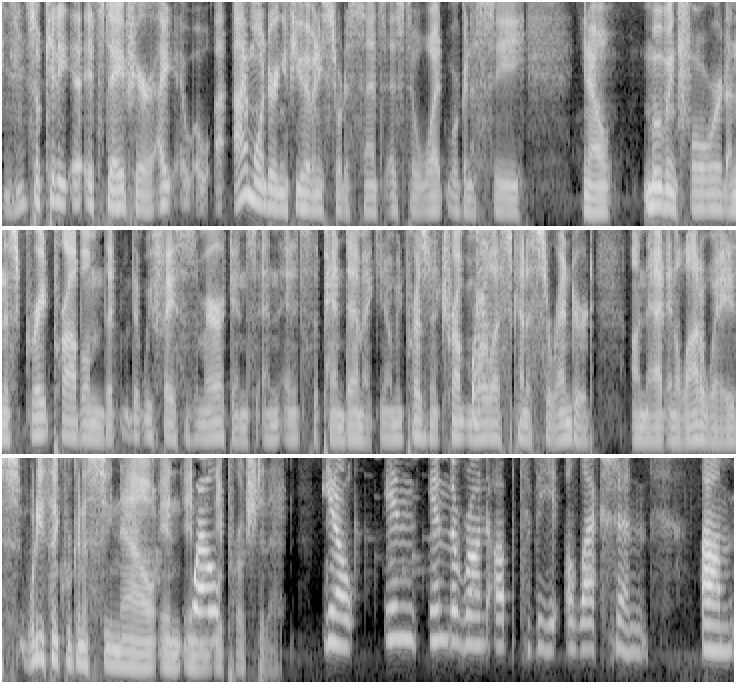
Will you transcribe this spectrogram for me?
Mm-hmm. So, Kitty, it's Dave here. I, I'm wondering if you have any sort of sense as to what we're going to see, you know, moving forward on this great problem that, that we face as Americans, and, and it's the pandemic. You know, I mean, President Trump more or less kind of surrendered on that in a lot of ways. What do you think we're going to see now in, in well, the approach to that? You know, in in the run up to the election, um,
